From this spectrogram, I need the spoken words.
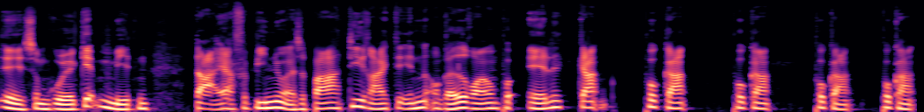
øh, som går igennem midten. Der er Fabinho altså bare direkte inde og redde røven på alle gang på gang på gang på gang på gang.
